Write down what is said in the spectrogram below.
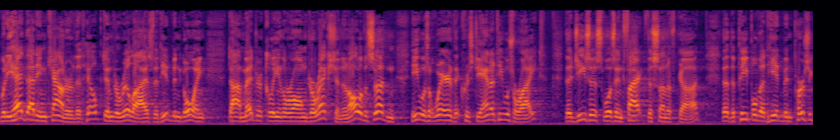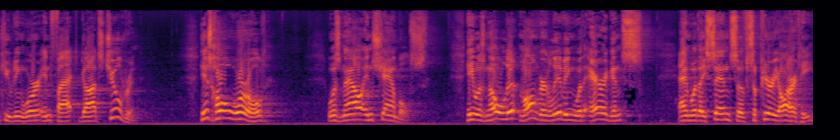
But he had that encounter that helped him to realize that he had been going diametrically in the wrong direction. And all of a sudden, he was aware that Christianity was right, that Jesus was in fact the Son of God, that the people that he had been persecuting were in fact God's children. His whole world was now in shambles. He was no longer living with arrogance and with a sense of superiority.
